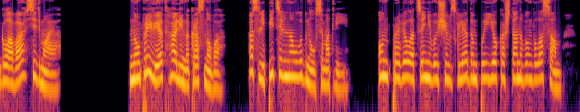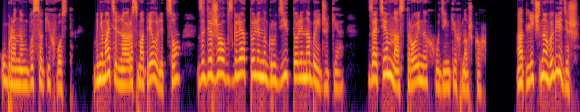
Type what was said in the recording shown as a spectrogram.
Глава седьмая. «Ну, привет, Алина Краснова!» Ослепительно улыбнулся Матвей. Он провел оценивающим взглядом по ее каштановым волосам, убранным в высокий хвост. Внимательно рассмотрел лицо, задержал взгляд то ли на груди, то ли на бейджике. Затем на стройных худеньких ножках. «Отлично выглядишь!»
